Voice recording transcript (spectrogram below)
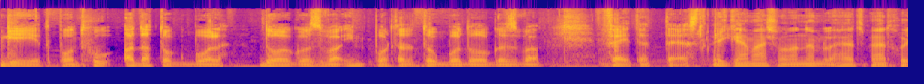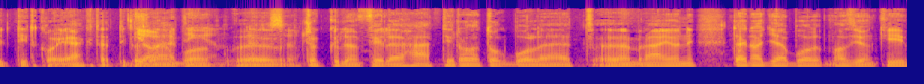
g7.hu adatokból dolgozva, importadatokból dolgozva fejtette ezt. Igen, máshonnan nem lehet, mert hogy titkolják, tehát igazából ja, hát igen, csak különféle háttéradatokból lehet rájönni, de nagyjából az jön ki,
